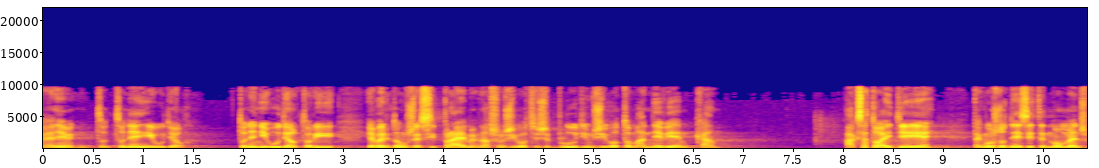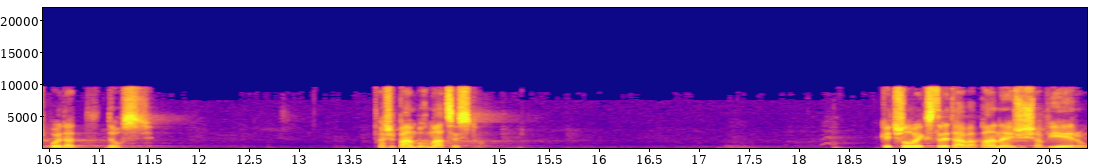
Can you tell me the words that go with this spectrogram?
A ja neviem, to, to je údel. To není údel, ktorý, ja verím tomu, že si prajeme v našom živote, že blúdim životom a neviem kam. A ak sa to aj deje, tak možno dnes je ten moment, že povedať dosť. A že Pán Boh má cestu. Keď človek stretáva Pána Ježiša vierou,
